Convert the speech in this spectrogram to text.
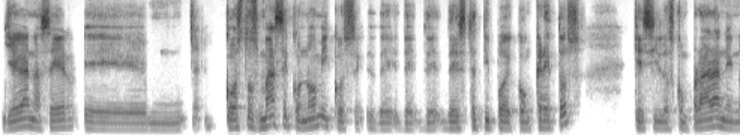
llegan a ser eh, costos más económicos de, este tipo de concretos que si los compraran en,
